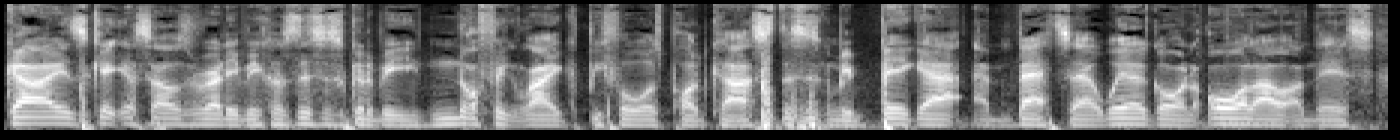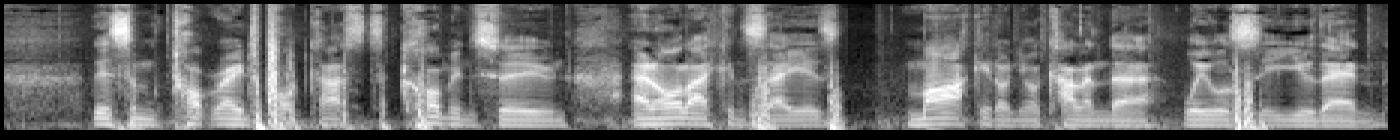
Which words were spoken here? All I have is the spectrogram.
Guys, get yourselves ready because this is going to be nothing like before's podcast. This is going to be bigger and better. We are going all out on this. There's some top range podcasts coming soon, and all I can say is mark it on your calendar. We will see you then.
